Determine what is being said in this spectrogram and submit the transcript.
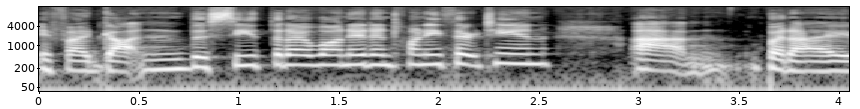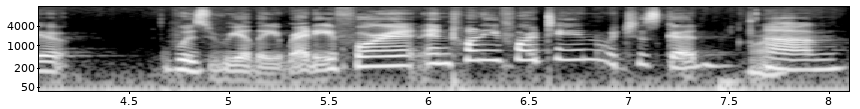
if I'd gotten the seat that I wanted in 2013, um, but I was really ready for it in 2014, which is good. Um,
